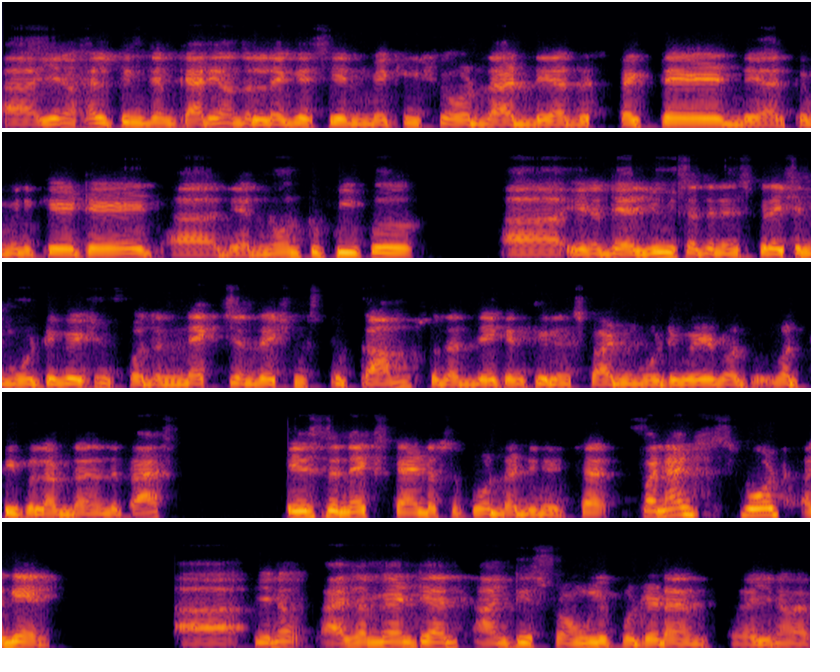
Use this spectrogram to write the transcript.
uh, you know, helping them carry on the legacy and making sure that they are respected, they are communicated, uh, they are known to people. Uh, you know, they are used as an inspiration, motivation for the next generations to come, so that they can feel inspired and motivated what what people have done in the past. Is the next kind of support that you need. So financial support again. Uh, you know, as Ami auntie, auntie strongly put it, and uh, you know, I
